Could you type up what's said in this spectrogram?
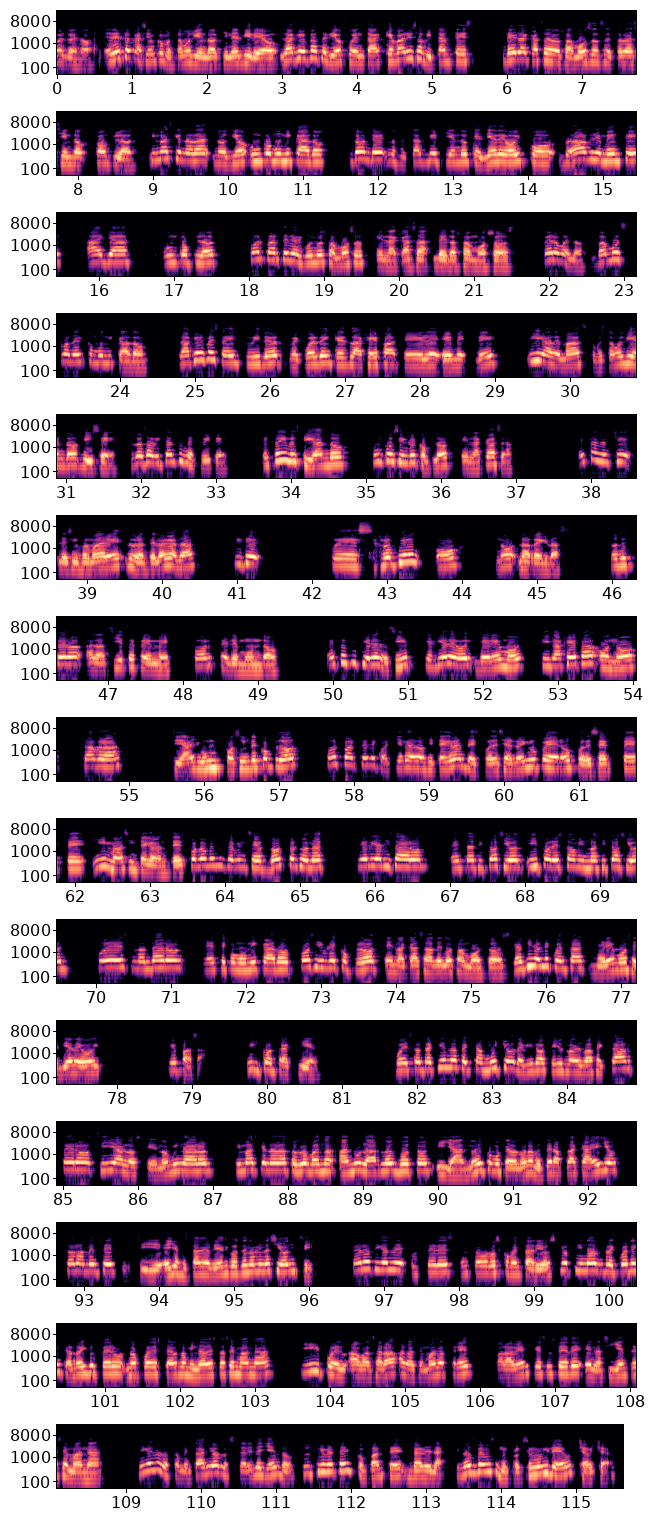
Pues bueno, en esta ocasión, como estamos viendo aquí en el video, la jefa se dio cuenta que varios habitantes de la casa de los famosos están haciendo complot. Y más que nada nos dio un comunicado donde nos está advirtiendo que el día de hoy probablemente haya un complot por parte de algunos famosos en la casa de los famosos. Pero bueno, vamos con el comunicado. La jefa está en Twitter, recuerden que es la jefa TLMD y además, como estamos viendo, dice, los habitantes de Twitter, estoy investigando un posible complot en la casa. Esta noche les informaré durante la gala si se, pues, rompieron o no las reglas. Los espero a las 7 pm por Telemundo. ¿Esto quiere decir? Que el día de hoy veremos si la jefa o no sabrá si hay un posible complot por parte de cualquiera de los integrantes. Puede ser Rey Grupero, puede ser Pepe y más integrantes. Por lo menos deben ser dos personas que realizaron esta situación y por esta misma situación pues mandaron este comunicado posible complot en la casa de los famosos que al final de cuentas veremos el día de hoy qué pasa y contra quién pues contra quién no afecta mucho debido a que ellos no les va a afectar, pero sí a los que nominaron y más que nada solo van a anular los votos y ya, no es como que los van a meter a placa ellos, solamente si ellos están en riesgo de nominación, sí. Pero díganme ustedes en todos los comentarios qué opinan. Recuerden que Rey Grupero no puede estar nominado esta semana y pues avanzará a la semana 3 para ver qué sucede en la siguiente semana. Díganme en los comentarios, los estaré leyendo. Suscríbete, comparte, dale like. Nos vemos en el próximo video. Chao, chao.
